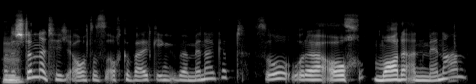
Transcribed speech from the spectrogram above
Und es mhm. stimmt natürlich auch, dass es auch Gewalt gegenüber Männern gibt, so oder auch Morde an Männern.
